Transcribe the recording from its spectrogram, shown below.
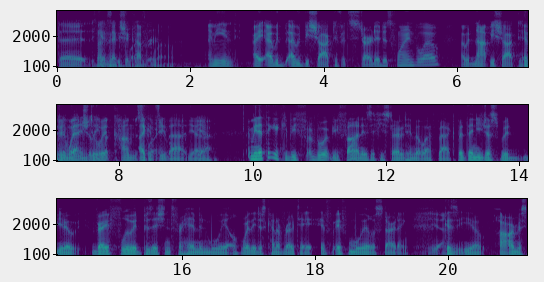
the It's gives extra cover. Valot. I mean, I, I would I would be shocked if it started as Florian Valot. I would not be shocked if, If it it went eventually it, becomes. I could see Valot. that, yeah. I mean, I think it could be what would be fun is if you started him at left back, but then you just would you know very fluid positions for him and Muyl, where they just kind of rotate if if Muyl is starting, yeah, because you know Armas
